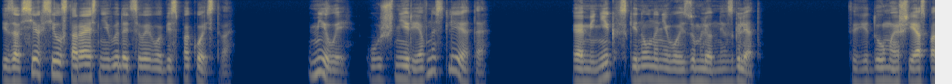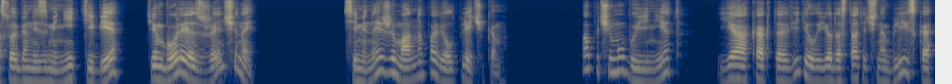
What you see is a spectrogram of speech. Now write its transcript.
изо всех сил стараясь не выдать своего беспокойства. «Милый, уж не ревность ли это?» Аминик вскинул на него изумленный взгляд. «Ты думаешь, я способен изменить тебе, тем более с женщиной?» Семеней жеманно повел плечиком. «А почему бы и нет? Я как-то видел ее достаточно близко,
